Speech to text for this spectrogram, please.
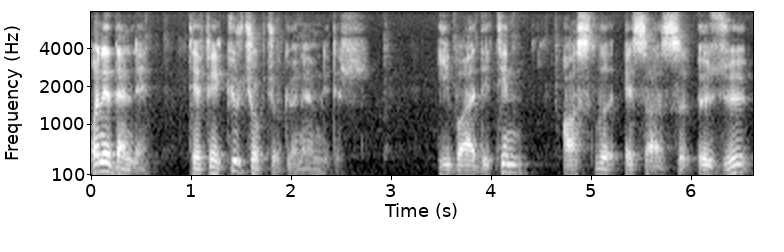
O nedenle tefekkür çok çok önemlidir. İbadetin aslı, esası, özü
